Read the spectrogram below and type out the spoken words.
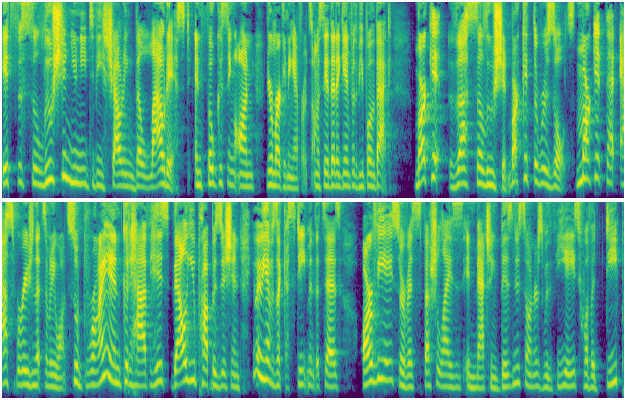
It's the solution you need to be shouting the loudest and focusing on your marketing efforts. I'm going to say that again for the people in the back. Market the solution, market the results, market that aspiration that somebody wants. So Brian could have his value proposition. You maybe have like a statement that says, our VA service specializes in matching business owners with VAs who have a deep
